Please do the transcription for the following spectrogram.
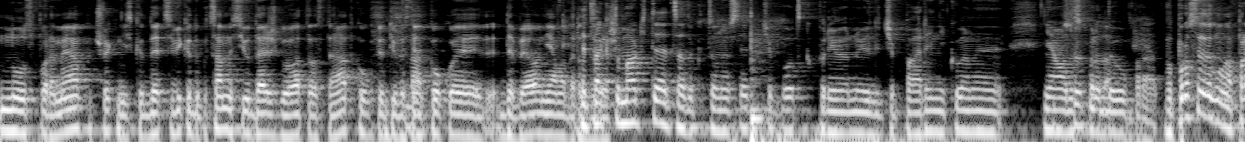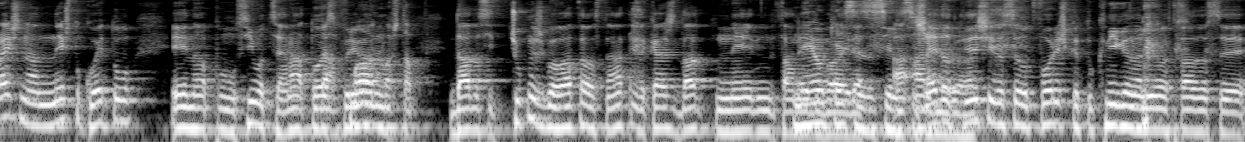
Но според мен, ако човек не иска да се вика, докато сам не си удариш главата в стената, колкото ти обяснят Да. колко е дебела, няма да Е, това разбереш. като малките деца, докато не усетят, че боцка, примерно, или че пари, никога не, няма да Абсолютно, спрат да. да. го правят. Въпросът е да го направиш на нещо, което е на поносима цена. Тоест, да, примерно, мащаб. Да, да си чукнеш главата в стената и да кажеш, да, не, това не, Не е е добра се идея. засили а, а не да отидеш и да се отвориш като книга, нали, в това да се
